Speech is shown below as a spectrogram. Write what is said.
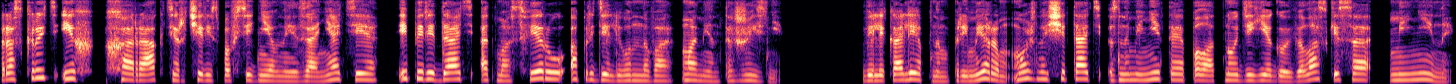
раскрыть их характер через повседневные занятия и передать атмосферу определенного момента жизни. Великолепным примером можно считать знаменитое полотно Диего Веласкеса «Минины»,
